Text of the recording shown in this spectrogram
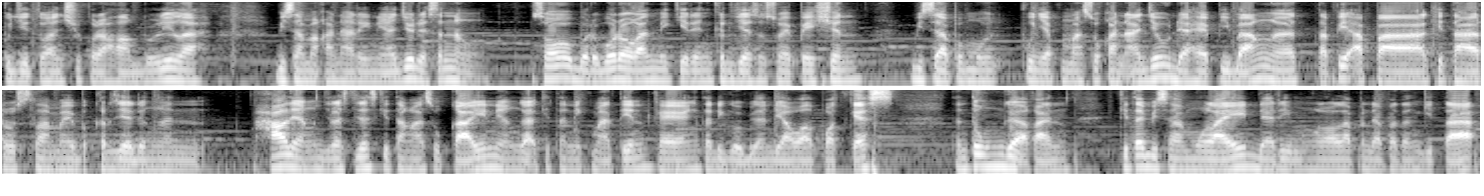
puji Tuhan syukur alhamdulillah. Bisa makan hari ini aja udah seneng So, boro-boro kan mikirin kerja sesuai passion, bisa punya pemasukan aja udah happy banget. Tapi apa kita harus selama bekerja dengan hal yang jelas-jelas kita nggak sukain, yang nggak kita nikmatin, kayak yang tadi gue bilang di awal podcast? Tentu enggak kan. Kita bisa mulai dari mengelola pendapatan kita,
